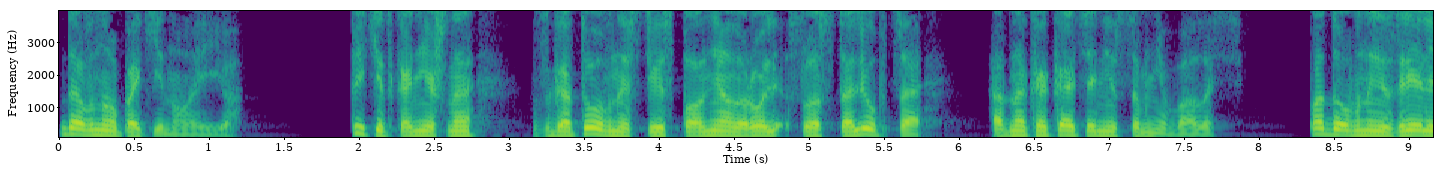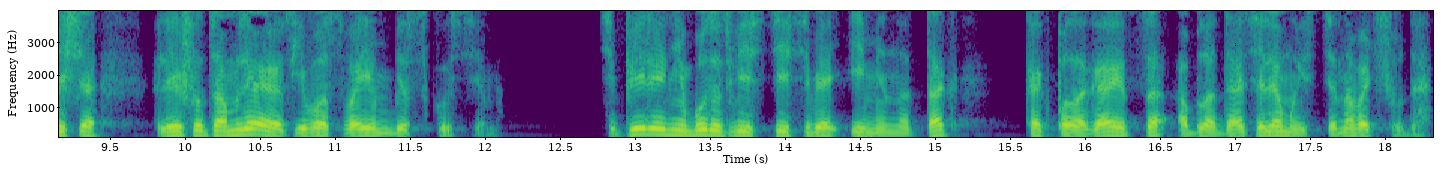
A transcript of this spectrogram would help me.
давно покинуло ее. Пикет, конечно, с готовностью исполнял роль сластолюбца, однако Катя не сомневалась. Подобные зрелища лишь утомляют его своим бескусием. Теперь они будут вести себя именно так, как полагается обладателям истинного чуда.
